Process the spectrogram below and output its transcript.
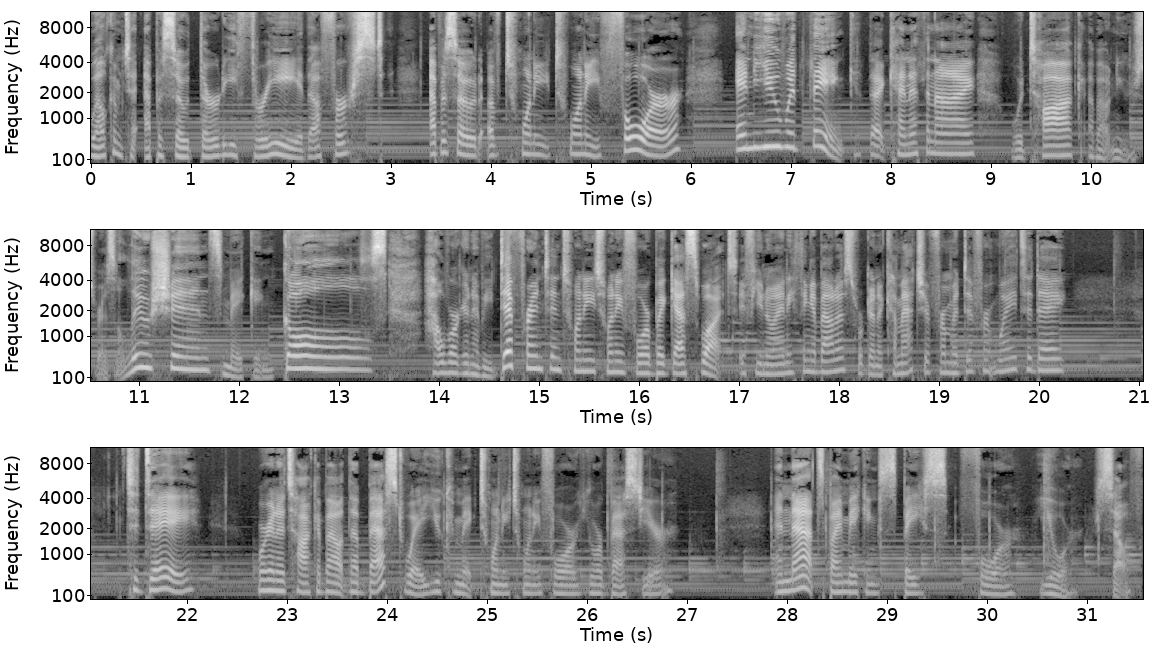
Welcome to episode 33, the first episode of 2024. And you would think that Kenneth and I would talk about New Year's resolutions, making goals, how we're going to be different in 2024. But guess what? If you know anything about us, we're going to come at you from a different way today. Today, we're going to talk about the best way you can make 2024 your best year. And that's by making space for yourself.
